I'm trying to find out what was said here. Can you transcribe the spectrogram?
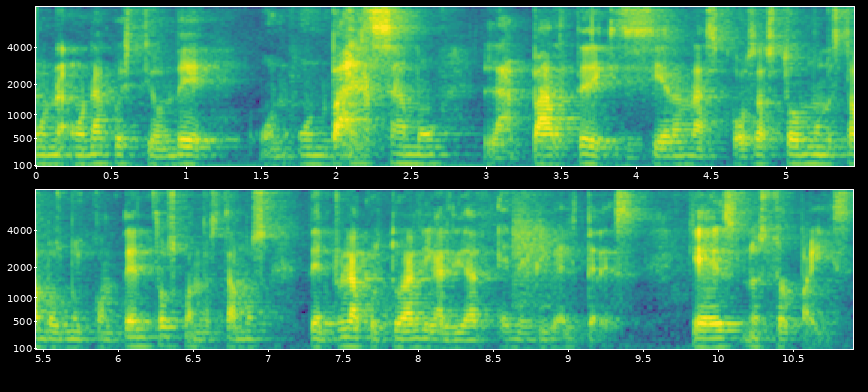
una, una cuestión de un, bálsamo, la parte de que se hicieran las cosas. Todo el mundo estamos muy contentos cuando estamos dentro de la cultura de legalidad en el nivel 3, que es nuestro país.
